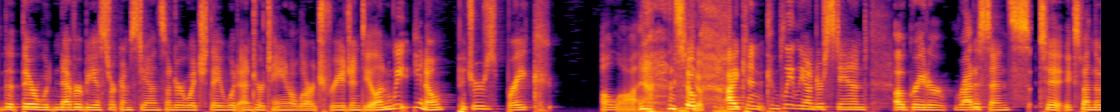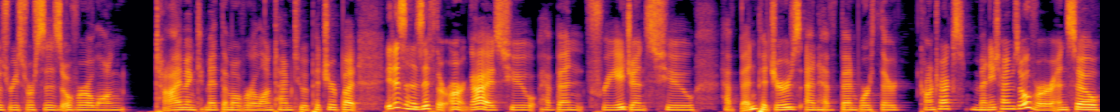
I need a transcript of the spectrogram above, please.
that there would never be a circumstance under which they would entertain a large free agent deal. And we, you know, pitchers break a lot. and so yep. I can completely understand a greater reticence to expend those resources over a long time and commit them over a long time to a pitcher. But it isn't as if there aren't guys who have been free agents who have been pitchers and have been worth their contracts many times over. And so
